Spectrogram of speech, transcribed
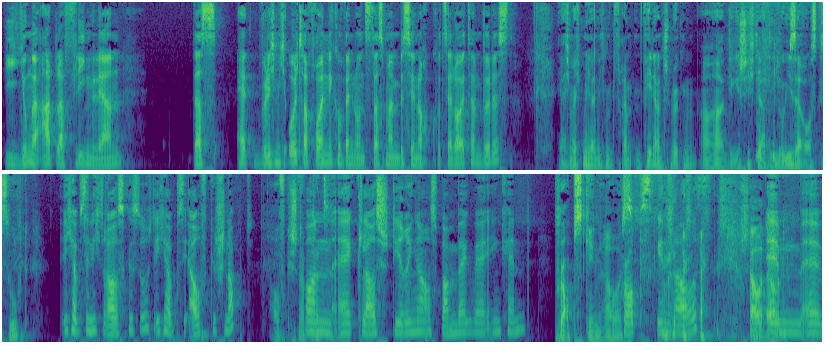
wie junge Adler fliegen lernen. Das hätte, würde ich mich ultra freuen, Nico, wenn du uns das mal ein bisschen noch kurz erläutern würdest. Ja, ich möchte mich ja nicht mit fremden Federn schmücken. Äh, die Geschichte hat die Luisa rausgesucht, Ich habe sie nicht rausgesucht, ich habe sie aufgeschnappt aufgeschnappt. hat von äh, Klaus Stieringer aus Bamberg, wer ihn kennt. Props gehen raus. Props gehen raus. Shoutout. ähm, äh,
